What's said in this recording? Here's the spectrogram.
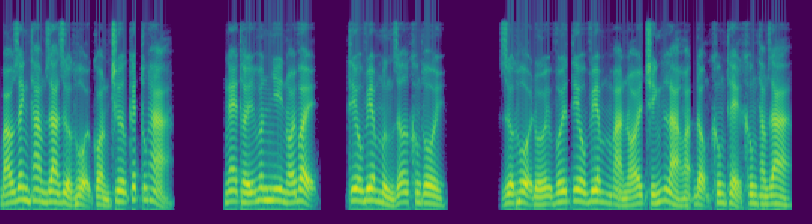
Báo danh tham gia dược hội còn chưa kết thúc hả? Nghe thấy Huân Nhi nói vậy, tiêu viêm mừng rỡ không thôi. Dược hội đối với tiêu viêm mà nói chính là hoạt động không thể không tham gia.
